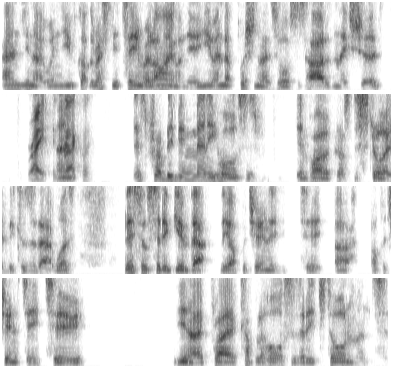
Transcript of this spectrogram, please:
And you know, when you've got the rest of your team relying on you, you end up pushing those horses harder than they should. Right, exactly. And there's probably been many horses in polocross destroyed because of that was this will sort of give that the opportunity to uh, opportunity to you know play a couple of horses at each tournament.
